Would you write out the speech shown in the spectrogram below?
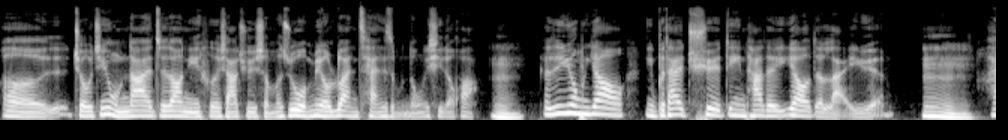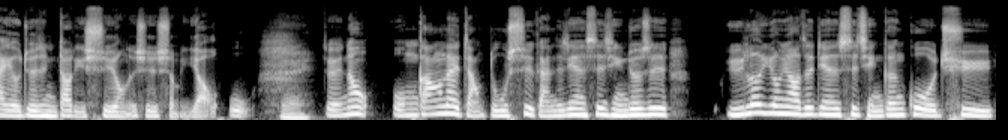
呃，酒精我们大概知道你喝下去什么，如果没有乱掺什么东西的话，嗯，可是用药你不太确定它的药的来源，嗯，还有就是你到底使用的是什么药物，对对。那我们刚刚在讲毒识感这件事情，就是。娱乐用药这件事情，跟过去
